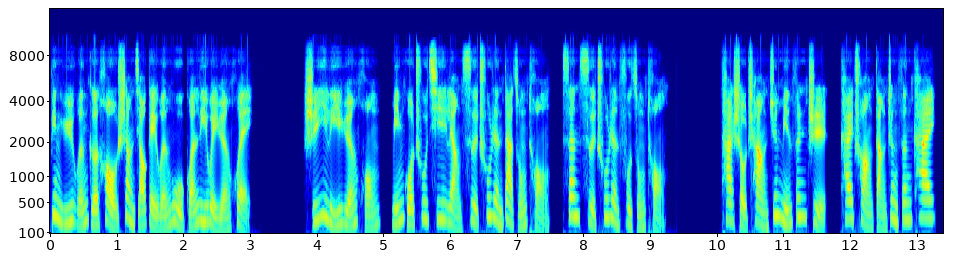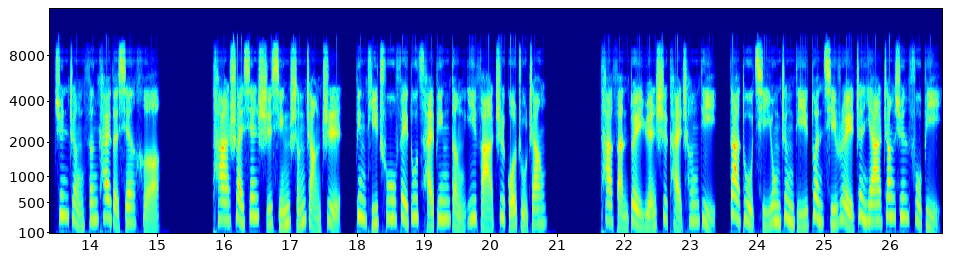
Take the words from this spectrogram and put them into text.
并于文革后上缴给文物管理委员会。十一黎元洪，民国初期两次出任大总统，三次出任副总统。他首倡军民分治，开创党政分开、军政分开的先河。他率先实行省长制，并提出废都裁兵等依法治国主张。他反对袁世凯称帝，大度启用政敌段祺瑞镇压张勋复辟。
